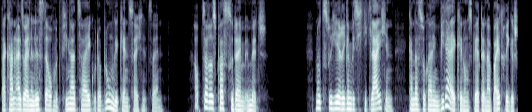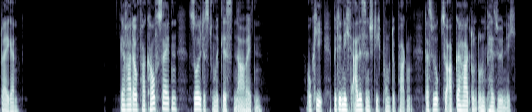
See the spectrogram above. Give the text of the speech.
Da kann also eine Liste auch mit Fingerzeig oder Blumen gekennzeichnet sein. Hauptsache es passt zu deinem Image. Nutzt du hier regelmäßig die gleichen, kann das sogar den Wiedererkennungswert deiner Beiträge steigern. Gerade auf Verkaufsseiten solltest du mit Listen arbeiten. Okay, bitte nicht alles in Stichpunkte packen, das wirkt zu abgehakt und unpersönlich.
